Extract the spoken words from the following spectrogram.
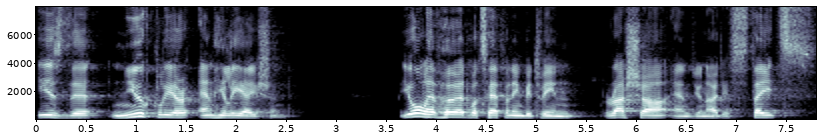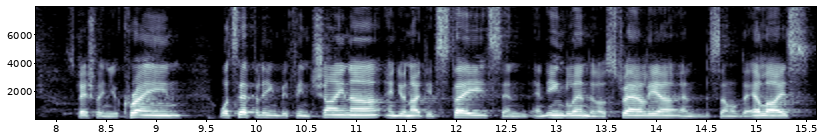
is the nuclear annihilation. You all have heard what's happening between Russia and the United States, especially in Ukraine, what's happening between China and United States and, and England and Australia and some of the allies.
